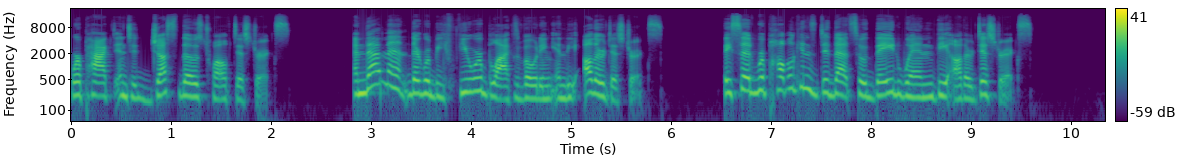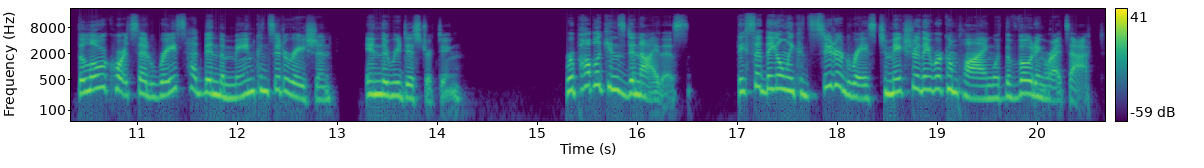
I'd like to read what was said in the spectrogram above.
were packed into just those 12 districts. And that meant there would be fewer blacks voting in the other districts. They said Republicans did that so they'd win the other districts. The lower court said race had been the main consideration in the redistricting. Republicans deny this. They said they only considered race to make sure they were complying with the Voting Rights Act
